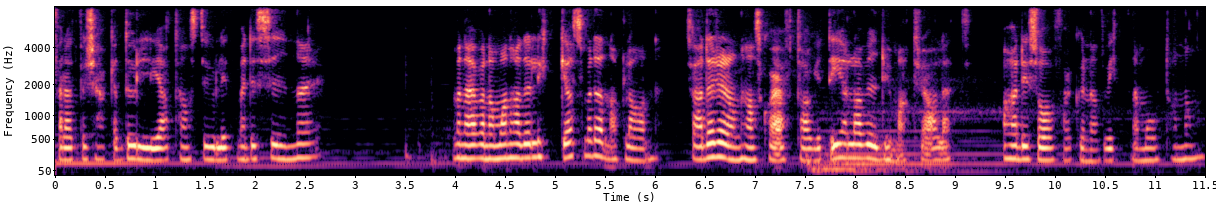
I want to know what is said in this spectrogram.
för att försöka dölja att han stulit mediciner. Men även om han hade lyckats med denna plan så hade redan hans chef tagit del av videomaterialet och hade i så fall kunnat vittna mot honom.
